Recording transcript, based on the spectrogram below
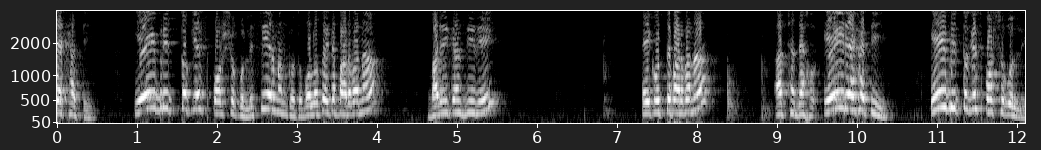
রেখাটি এই বৃত্তকে স্পর্শ করলে সি এর মান কত? বলো তো, এটা পারবা না? বাড়ির কাজ দিয়ে দেই। এই করতে পারবা না? আচ্ছা দেখো, এই রেখাটি, এই বৃত্তকে স্পর্শ করলে,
